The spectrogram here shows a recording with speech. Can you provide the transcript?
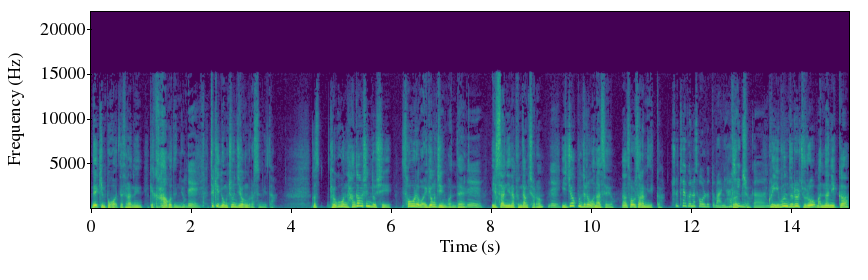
내 김포가 어때서라는 게 강하거든요. 네. 특히 농촌 지역은 그렇습니다. 그 결국은 한강 신도시 서울의 월경지인 건데 네. 일산이나 분당처럼 네. 이 지역 분들은 원하세요. 난 서울 사람이니까. 출퇴근은 서울도 또 많이 하시니까. 그렇죠. 그리고 이분들을 주로 만나니까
